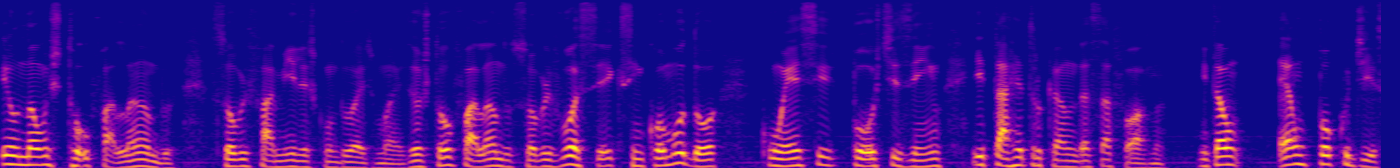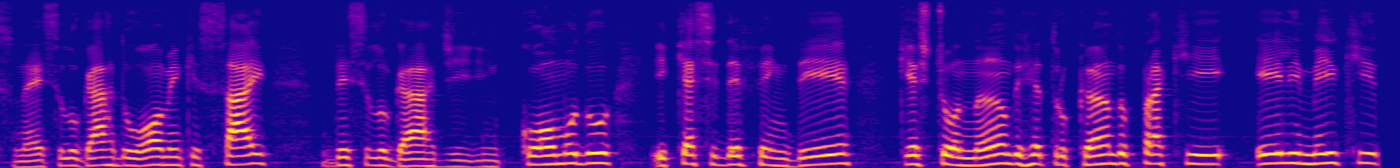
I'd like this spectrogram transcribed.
Eu não estou falando sobre famílias com duas mães. Eu estou falando sobre você que se incomodou com esse postzinho e está retrucando dessa forma. Então, é um pouco disso, né? Esse lugar do homem que sai desse lugar de incômodo e quer se defender, questionando e retrucando para que ele meio que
